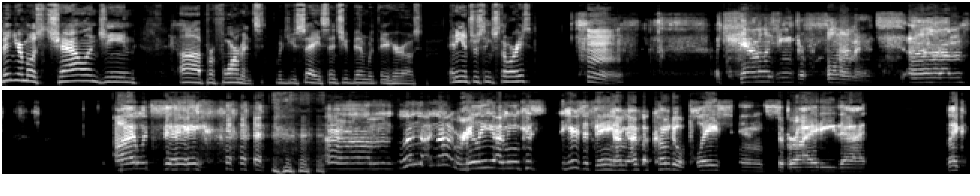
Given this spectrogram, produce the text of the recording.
been your most challenging uh, performance? Would you say since you've been with the Heroes? Any interesting stories? Hmm. A challenging performance. Um, I would say, um, well, not, not really. I mean, because here's the thing. I mean, I've I've come to a place in sobriety that, like,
